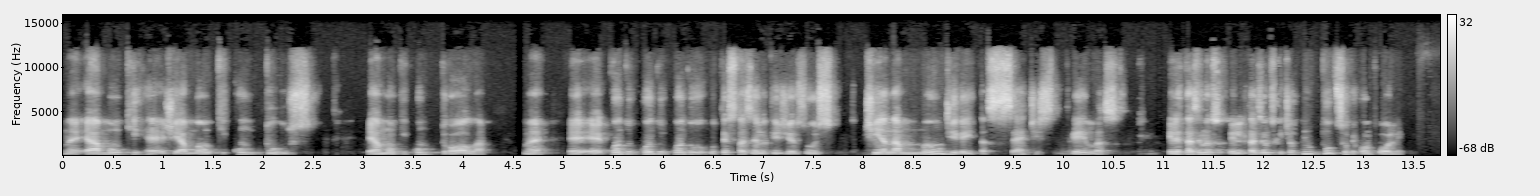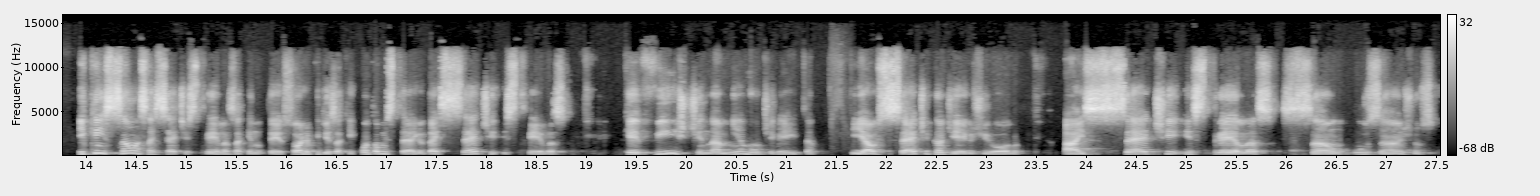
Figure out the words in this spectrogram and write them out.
né? é a mão que rege, é a mão que conduz, é a mão que controla. Né? É, é, quando, quando, quando o texto está dizendo que Jesus tinha na mão direita sete estrelas, ele está dizendo, ele está dizendo o seguinte: eu tenho tudo sob controle. E quem são essas sete estrelas aqui no texto? Olha o que diz aqui: quanto ao mistério das sete estrelas que viste na minha mão direita e aos sete candeeiros de ouro, as sete estrelas são os anjos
